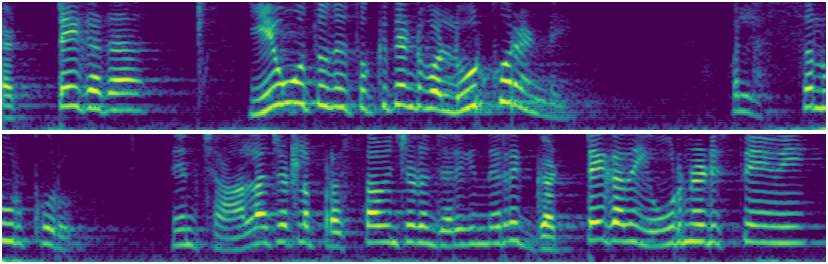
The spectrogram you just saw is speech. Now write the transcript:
గట్టే కదా. ఏమవుతుంది? తొక్కితే వాళ్ళు ఊరుకోరండి. వాళ్ళు అస్సలు ఊరుకోరు. నేను చాలా చోట్ల ప్రస్తావించడం జరిగింది. అరే గట్టే కదా. ఊరు నడిస్తే ఏమి?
